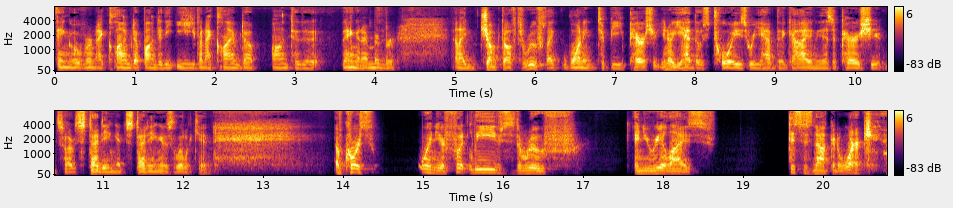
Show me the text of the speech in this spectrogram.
thing over and I climbed up onto the eave and I climbed up onto the thing. And I remember, and I jumped off the roof like wanting to be parachute. You know, you had those toys where you have the guy and he has a parachute. And so I was studying it, studying as a little kid. Of course, when your foot leaves the roof and you realize this is not going to work.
